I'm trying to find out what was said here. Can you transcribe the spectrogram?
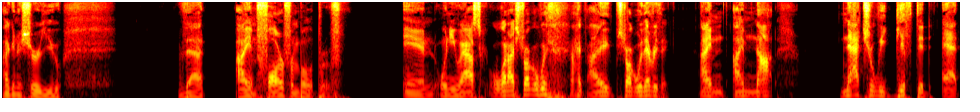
I can assure you that I am far from bulletproof. And when you ask what I struggle with, I, I struggle with everything. I'm I'm not naturally gifted at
